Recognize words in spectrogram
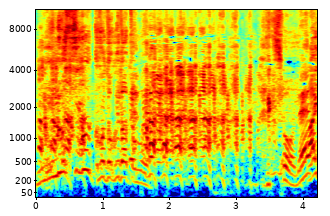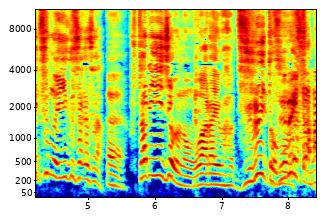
ものすごい孤独だと思うよ。そうね。あいつの言い草がさ、二、人以上のお笑いはずるいと思う。ずるいと思う。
